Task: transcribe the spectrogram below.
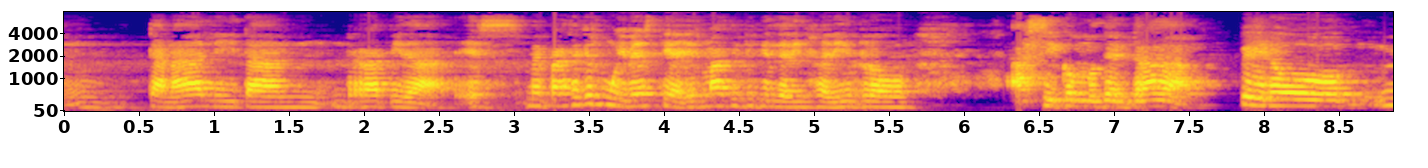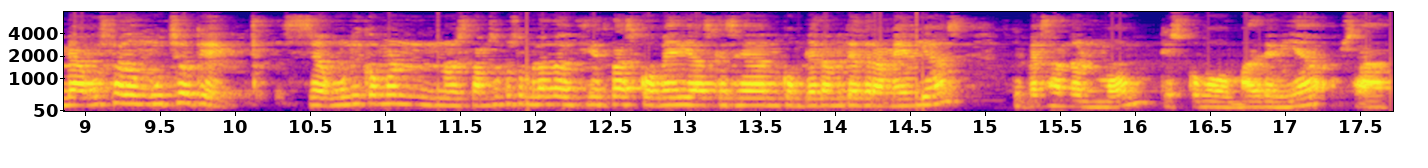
en canal y tan rápida. Es, me parece que es muy bestia y es más difícil de digerirlo así como de entrada. Pero me ha gustado mucho que, según y como nos estamos acostumbrando en ciertas comedias que sean completamente dramedias, estoy pensando en Mom, que es como, madre mía, o sea,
